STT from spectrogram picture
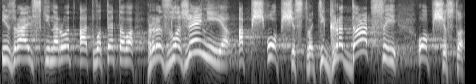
израильский народ от вот этого разложения общества, деградации общества,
